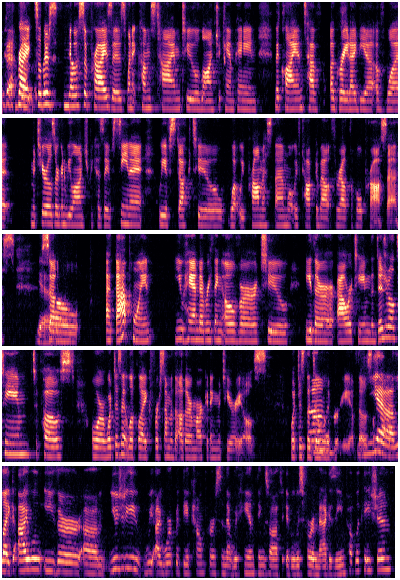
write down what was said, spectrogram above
right. So there's no surprises when it comes time to launch a campaign. The clients have a great idea of what materials are going to be launched because they've seen it. We have stuck to what we promised them, what we've talked about throughout the whole process. Yeah. So at that point, you hand everything over to either our team, the digital team, to post, or what does it look like for some of the other marketing materials? What does the um, delivery um, of those yeah like? like i will either um, usually we i work with the account person that would hand things off if it was for a magazine publication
